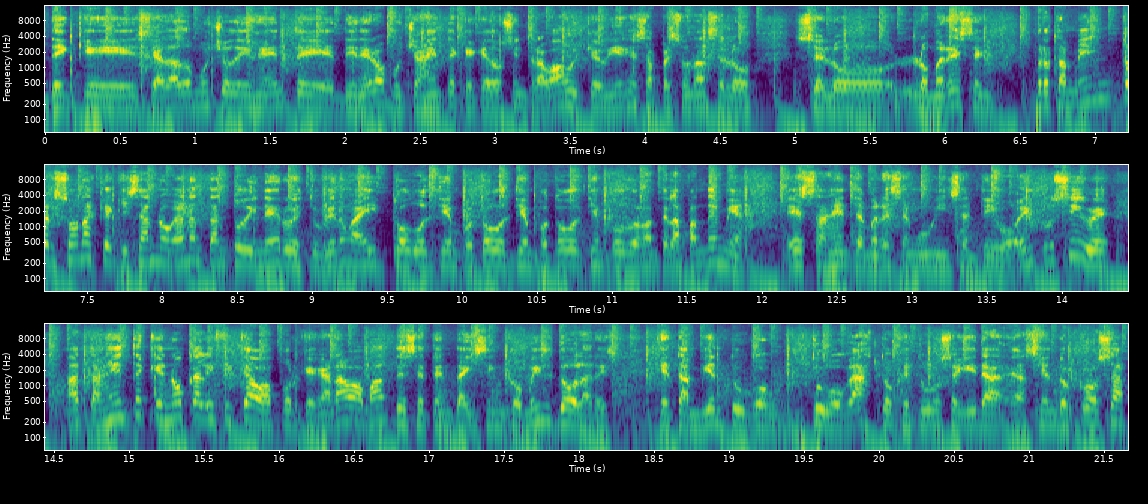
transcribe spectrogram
de que se ha dado mucho de gente, dinero a mucha gente que quedó sin trabajo y que bien esas personas se lo, se lo, lo merecen. Pero también personas que quizás no ganan tanto dinero y estuvieron ahí todo el tiempo, todo el tiempo, todo el tiempo durante la pandemia. Esa gente merecen un incentivo. E inclusive, hasta gente que no calificaba porque ganaba más de 75 mil dólares, que también tuvo, tuvo gastos, que tuvo que seguir a- haciendo cosas,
